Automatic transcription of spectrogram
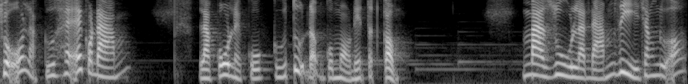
chỗ là cứ hễ có đám là cô này cô cứ tự động cô mò đến tận cổng. Mà dù là đám gì chăng nữa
